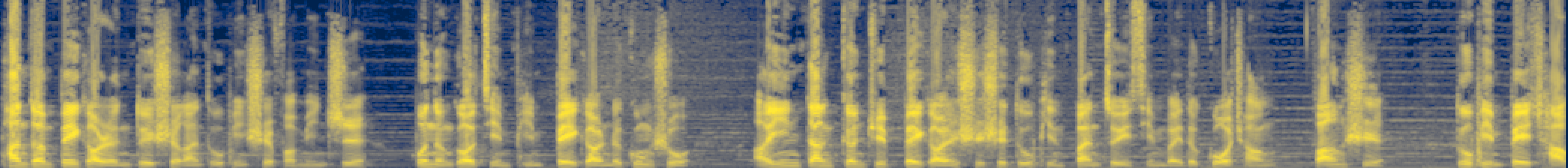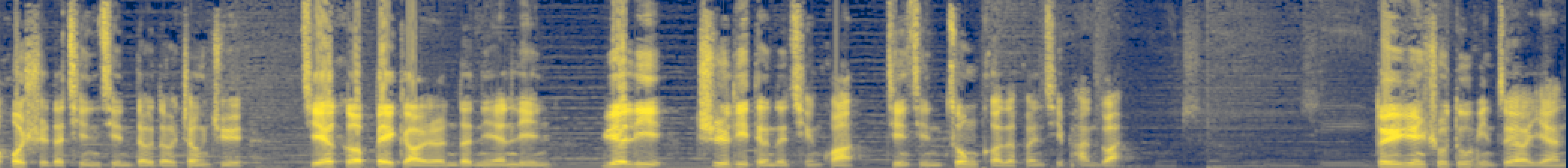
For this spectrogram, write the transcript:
判断被告人对涉案毒品是否明知，不能够仅凭被告人的供述。而应当根据被告人实施毒品犯罪行为的过程、方式、毒品被查获时的情形等等证据，结合被告人的年龄、阅历、智力等等情况进行综合的分析判断。对于运输毒品罪而言，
